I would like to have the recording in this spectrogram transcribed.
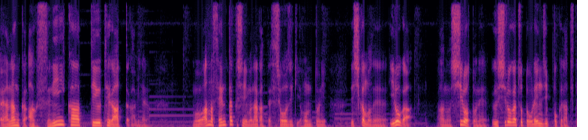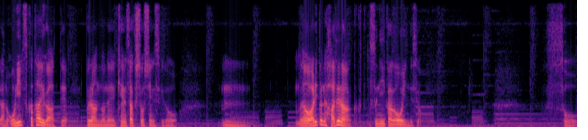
いやなんかあスニーカーっていう手があったかみたいな。もうあんま選択肢にもなかったです正直本当に。でしかもね色があの白とね後ろがちょっとオレンジっぽくなっててあの鬼塚タイガーってブランドね検索してほしいんですけどうん。割とね派手なスニーカーが多いんですよ。そ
